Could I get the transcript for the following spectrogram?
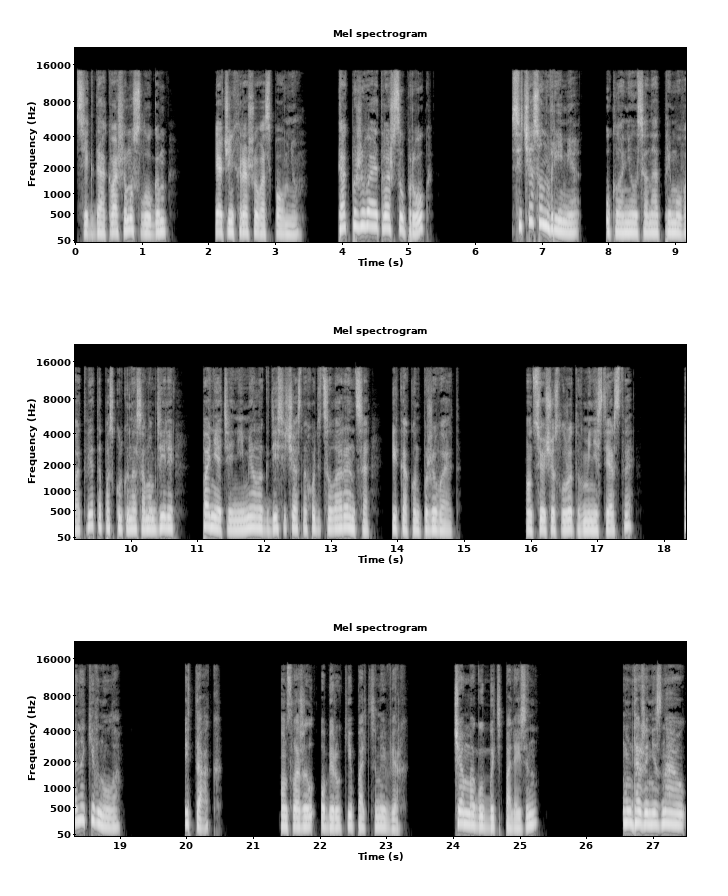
«Всегда к вашим услугам. Я очень хорошо вас помню. Как поживает ваш супруг?» «Сейчас он в Риме», Уклонилась она от прямого ответа, поскольку на самом деле понятия не имела, где сейчас находится Лоренцо и как он поживает. «Он все еще служит в министерстве?» Она кивнула. «Итак». Он сложил обе руки пальцами вверх. «Чем могу быть полезен?» «Даже не знаю,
